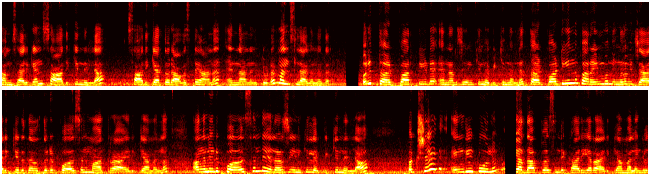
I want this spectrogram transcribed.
സംസാരിക്കാൻ സാധിക്കുന്നില്ല. സാധിക്കാത്തൊരവസ്ഥയാണ് എന്നാണ് എനിക്കിവിടെ മനസ്സിലാകുന്നത്. ഒരു തേർഡ് പാർട്ടിയുടെ എനർജി എനിക്ക് ലഭിക്കുന്നുണ്ട്. തേർഡ് പാർട്ടി എന്ന് പറയുമ്പോൾ നിങ്ങൾ വിചാരിക്കരുത് അതൊരു പേഴ്സൺ മാത്രമായിരിക്കാമെന്ന് അങ്ങനെ ഒരു പേഴ്സന്റെ എനർജി എനിക്ക് ലഭിക്കുന്നില്ല. പക്ഷേ എങ്കിൽ പോലും അതാ പേഴ്സന്റെ കരിയർ ആയിരിക്കാം അല്ലെങ്കിൽ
